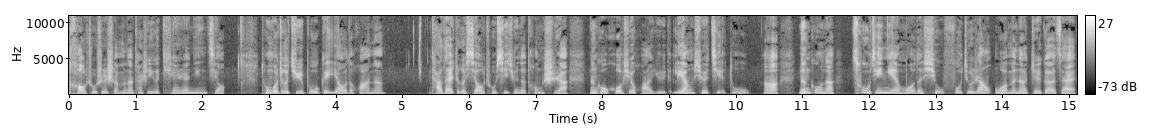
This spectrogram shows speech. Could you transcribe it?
好处是什么呢？它是一个天然凝胶，通过这个局部给药的话呢，它在这个消除细菌的同时啊，能够活血化瘀、凉血解毒啊，能够呢促进黏膜的修复，就让我们呢这个在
